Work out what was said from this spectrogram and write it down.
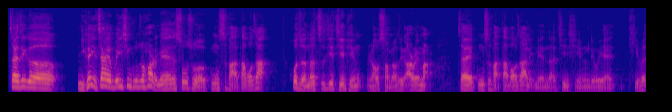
在这个你可以在微信公众号里面搜索“公司法大爆炸”。或者呢，直接截屏，然后扫描这个二维码，在公司法大爆炸里面呢进行留言提问。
